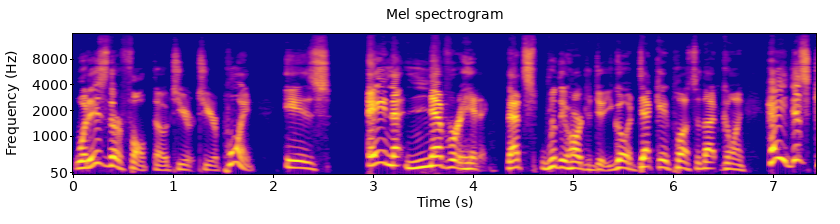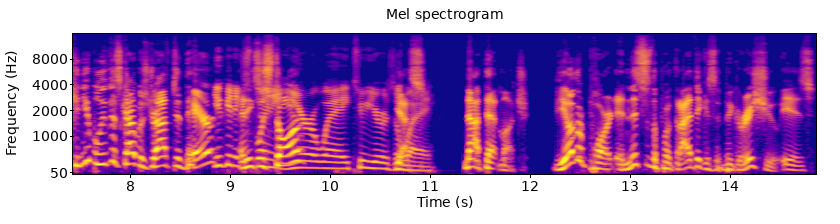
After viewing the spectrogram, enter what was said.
What is their fault, though, to your to your point, is a never hitting. That's really hard to do. You go a decade plus of that going, hey, this can you believe this guy was drafted there? You can and he's a explain star? a year away, 2 years Yes. away. Not that much. The other part, and this is the part that I think is a bigger issue, is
